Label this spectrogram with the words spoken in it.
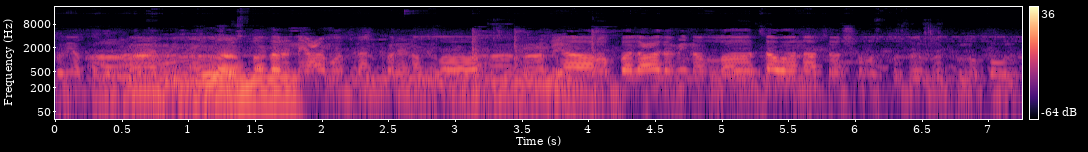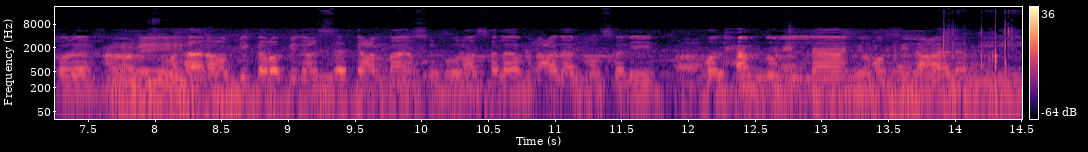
করিয়া কবুল করেন সুস্থতার নিয়ামত দান করেন আল্লাহ ইয়া রাব্বাল আলামিন আল্লাহ চাওয়ানা চাওয়া সমস্ত জরুরতগুলো কবুল করেন সুবহান রাব্বিকা রব্বিল ইজ্জাতি আম্মা ইয়াসিফুন ওয়া সালামুন আলাল মুরসালিন হামিদ। আলহামদুলিল্লাহ রব্বিল আলামিন।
